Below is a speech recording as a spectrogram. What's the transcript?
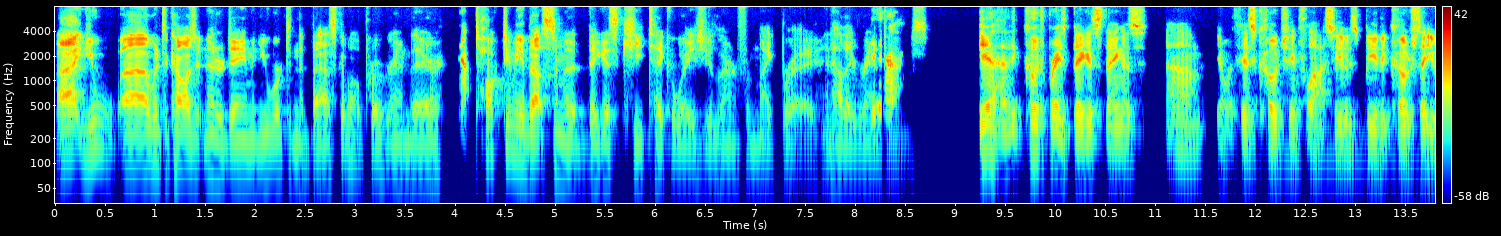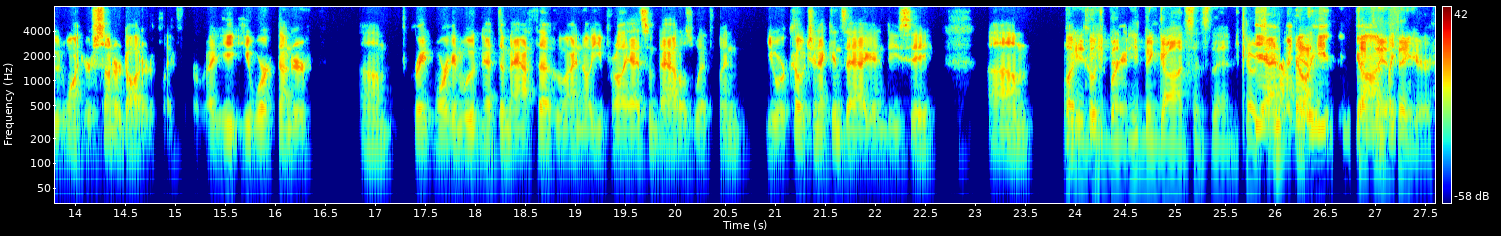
Uh, you uh, went to college at Notre Dame and you worked in the basketball program there. Yeah. Talk to me about some of the biggest key takeaways you learned from Mike Brey and how they ran Yeah. things. Yeah, I think Coach Brey's biggest thing is, um, you know, with his coaching philosophy, was be the coach that you would want your son or daughter to play for. Right? He he worked under um, great Morgan Wooten at DeMatha, who I know you probably had some battles with when you were coaching at Gonzaga in DC. Um, Well, but he'd, Coach he'd been he'd been gone since then. Yeah, and I know yeah, he's been gone, definitely a figure.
